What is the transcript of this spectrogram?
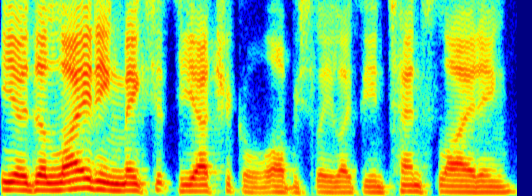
you know the lighting makes it theatrical, obviously, like the intense lighting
